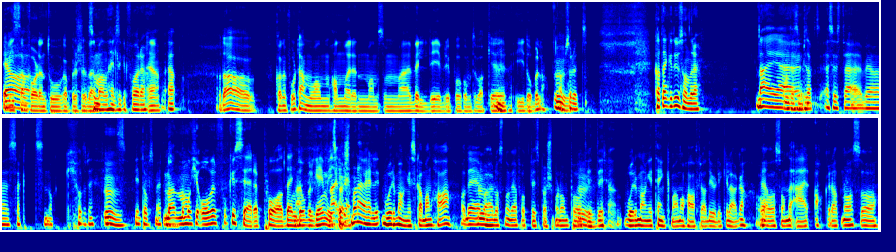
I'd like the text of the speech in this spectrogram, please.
Ja. Hvis han får den to kampers Som han helt sikkert får, ja. Ja. Og da kan det fort hende om han var en mann som er veldig ivrig på å komme tilbake Mm. i dobbel. Mm. Absolutt. Hva tenker du, Sondre? Nei, Om det som jeg, jeg syns det er Vi har sagt nok. si. Mm. Fint, fint oppsummert. Men man må ikke overfokusere på den Nei. double game. Spørsmålet er jo heller hvor mange skal man ha? Og det Mm. var jo også noe vi har fått litt spørsmål om på Mm. Twitter. Ja. Hvor mange tenker man å ha fra de ulike laga? Og Ja. sånn det er akkurat nå, så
